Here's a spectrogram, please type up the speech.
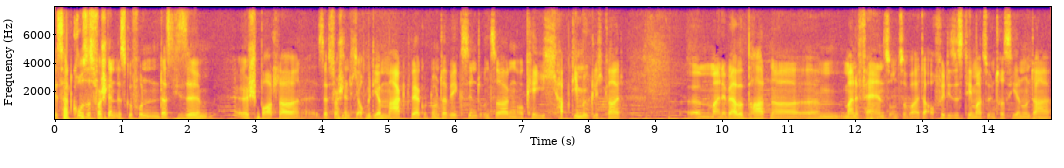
Es hat großes Verständnis gefunden, dass diese äh, Sportler selbstverständlich auch mit ihrem Marktwerk unterwegs sind und sagen, okay, ich habe die Möglichkeit, ähm, meine Werbepartner, ähm, meine Fans und so weiter auch für dieses Thema zu interessieren und da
